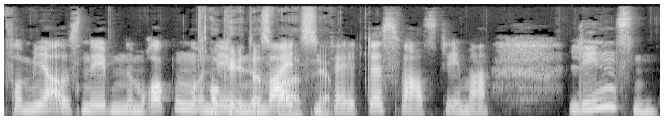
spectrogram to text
von mir aus neben einem Rocken und okay, neben einem Weizenfeld. Ja. Das war's Thema. Linsen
